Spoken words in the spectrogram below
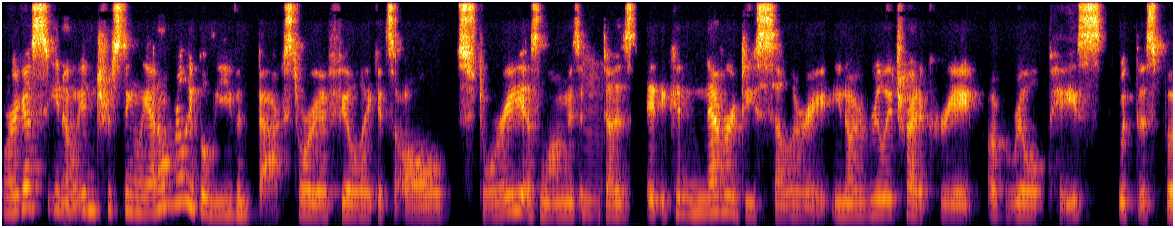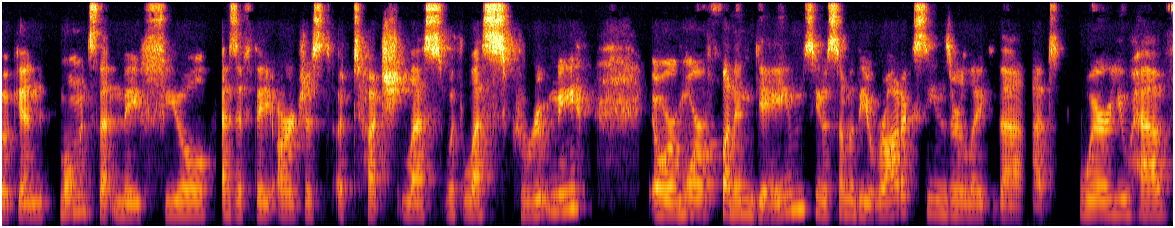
or i guess you know interestingly i don't really believe in backstory. I feel like it's all story as long as it mm. does it, it can never decelerate. You know i really try to create a real pace with this book and moments that may feel as if they are just a touch less with less scrutiny or more fun and games. You know, some of the erotic scenes are like that, where you have,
